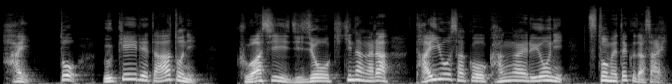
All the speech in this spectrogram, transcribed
はいと受け入れた後に、詳しい事情を聞きながら対応策を考えるように努めてください。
